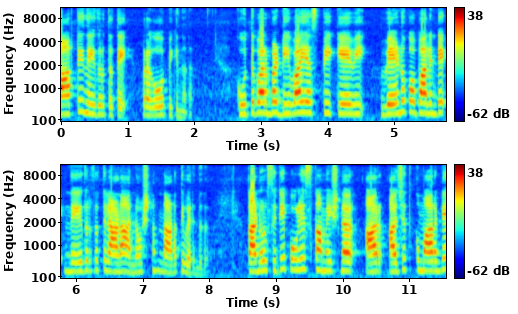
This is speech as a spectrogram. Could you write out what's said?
പാർട്ടി നേതൃത്വത്തെ പ്രകോപിപ്പിക്കുന്നത്. കൂത്തുപറമ്പ് ഡിവൈഎസ്പി കെ വി വേണുഗോപാലിന്റെ നേതൃത്വത്തിലാണ് അന്വേഷണം നടത്തിവരുന്നത്. Kannur city police commissioner R Ajith കുമാറിന്റെ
